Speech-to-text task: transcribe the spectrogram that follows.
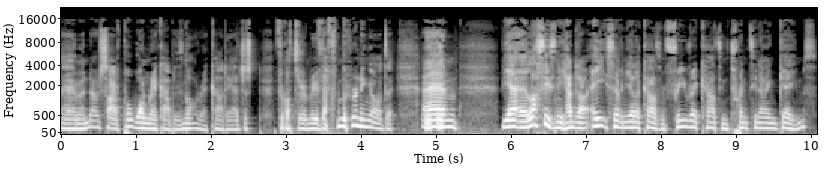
Um, and oh, sorry, I've put one red card, but there's not a red card here. I just forgot to remove that from the running order. Um, yeah, uh, last season he handed out 87 yellow cards and three red cards in 29 games.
